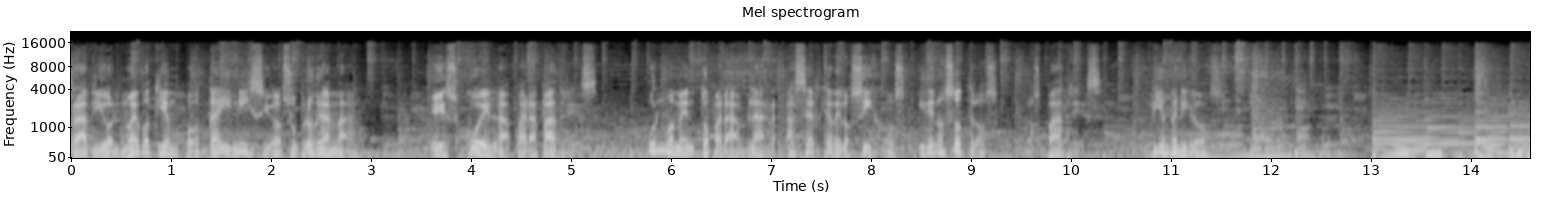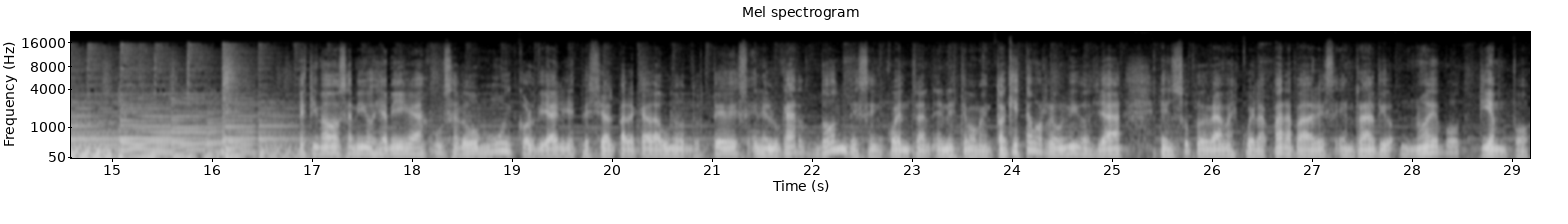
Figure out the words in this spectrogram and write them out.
Radio Nuevo Tiempo da inicio a su programa Escuela para Padres. Un momento para hablar acerca de los hijos y de nosotros, los padres. Bienvenidos. Estimados amigos y amigas, un saludo muy cordial y especial para cada uno de ustedes en el lugar donde se encuentran en este momento. Aquí estamos reunidos ya en su programa Escuela para Padres en Radio Nuevo Tiempo.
